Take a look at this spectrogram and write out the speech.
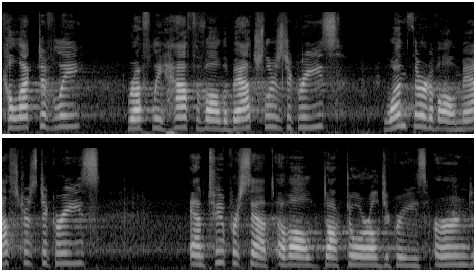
Collectively, roughly half of all the bachelor's degrees, one third of all master's degrees, and 2% of all doctoral degrees earned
